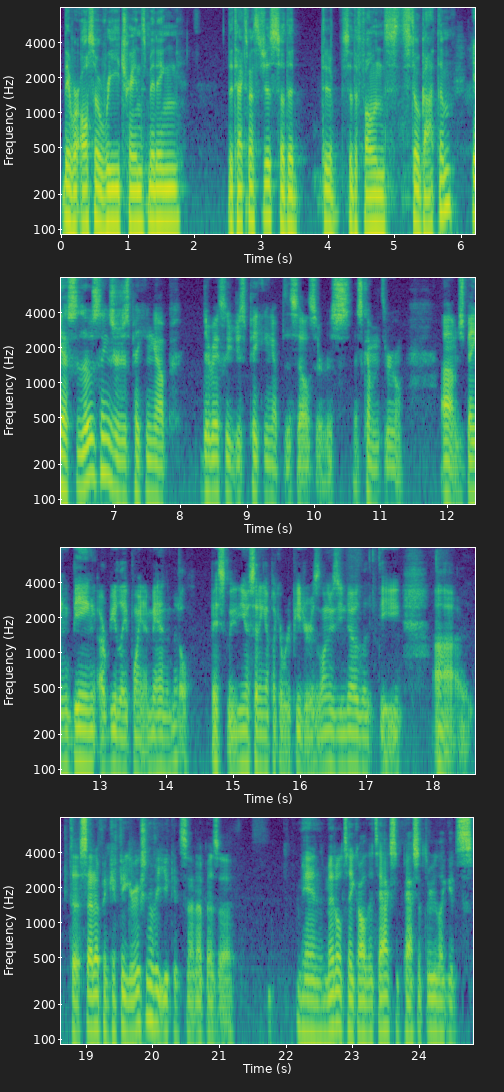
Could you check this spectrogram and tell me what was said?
they were also retransmitting the text messages so that the, so the phones still got them. Yeah, so those things are just picking up. They're basically just picking up the cell service that's coming through. Um, just being being a relay point, a man in the middle. Basically, you know, setting up like a repeater. As long as you know the the, uh, the setup and configuration of it, you can set up as a man in the middle, take all the attacks and pass it through like it's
